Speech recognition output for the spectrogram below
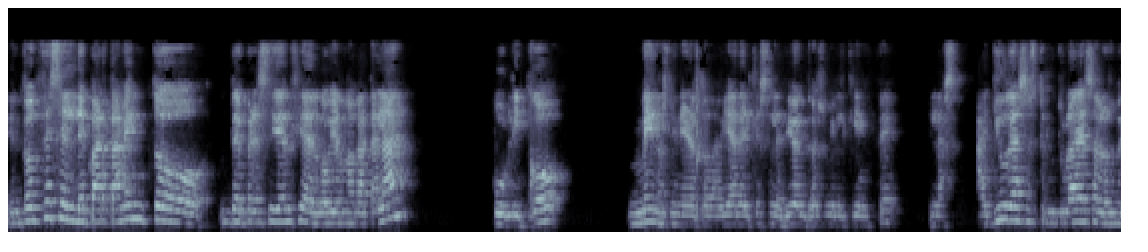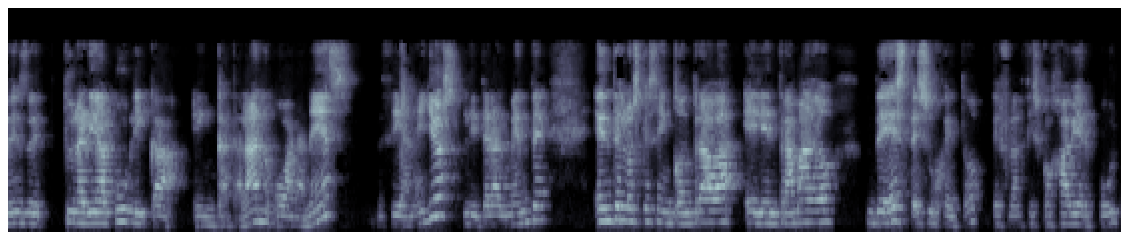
Entonces, el Departamento de Presidencia del Gobierno catalán publicó menos dinero todavía del que se le dio en 2015 las ayudas estructurales a los medios de titularidad pública en catalán o aranés, decían ellos, literalmente, entre los que se encontraba el entramado de este sujeto, de Francisco Javier Puig,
